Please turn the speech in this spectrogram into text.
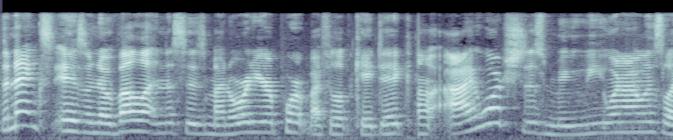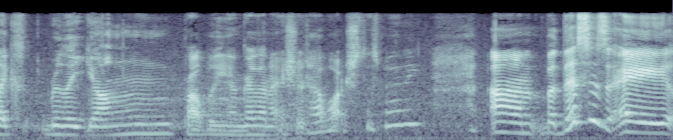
The next is a novella, and this is Minority Report by Philip K. Dick. Uh, I watched this movie when I was like really young, probably younger than I should have watched this movie. Um, but this is a,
